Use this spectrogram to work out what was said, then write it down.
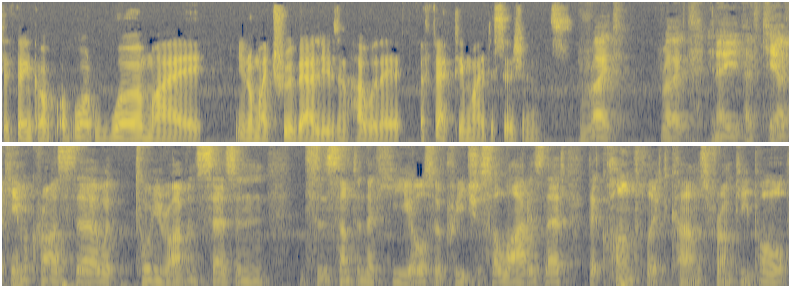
to think of, of what were my you know my true values and how were they affecting my decisions. Right right. And I, have came, I've came across uh, what tony robbins says and this is something that he also preaches a lot is that the conflict comes from people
